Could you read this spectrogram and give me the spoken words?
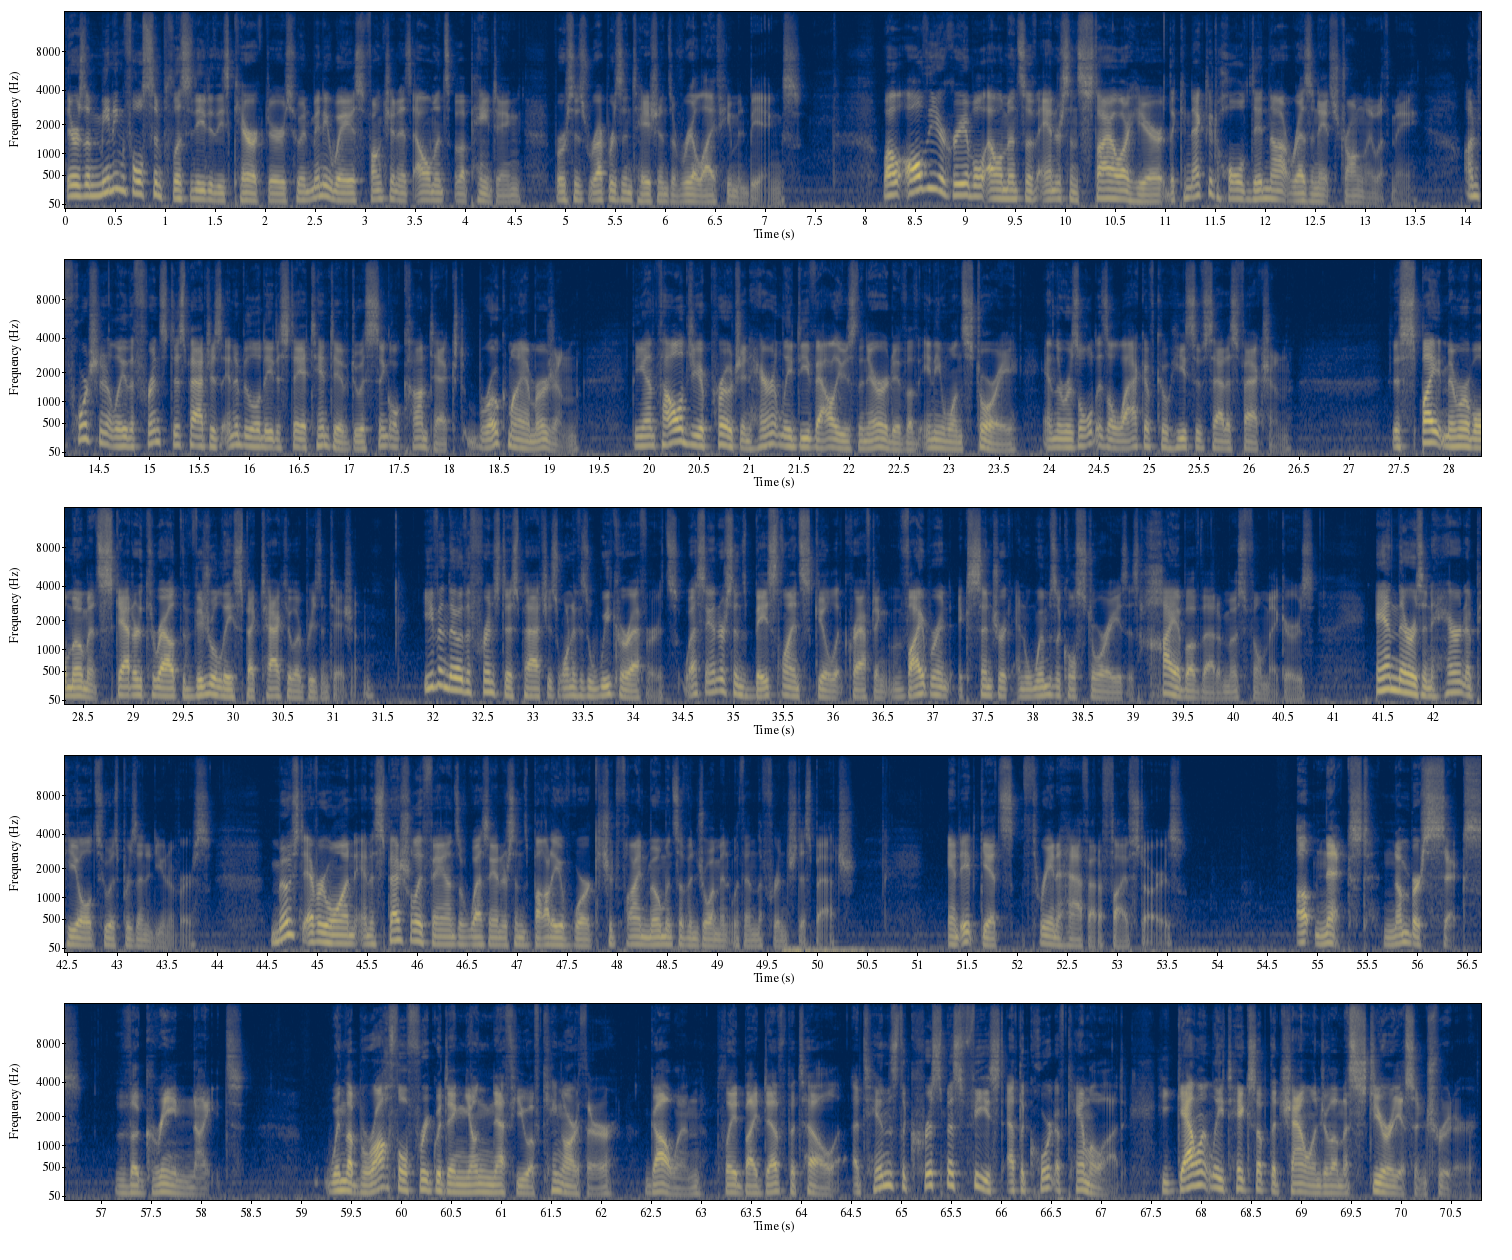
There is a meaningful simplicity to these characters who, in many ways, function as elements of a painting versus representations of real life human beings. While all the agreeable elements of Anderson's style are here, the connected whole did not resonate strongly with me. Unfortunately, the French Dispatch's inability to stay attentive to a single context broke my immersion. The anthology approach inherently devalues the narrative of any one story, and the result is a lack of cohesive satisfaction, despite memorable moments scattered throughout the visually spectacular presentation. Even though The French Dispatch is one of his weaker efforts, Wes Anderson's baseline skill at crafting vibrant, eccentric, and whimsical stories is high above that of most filmmakers, and there is inherent appeal to his presented universe. Most everyone, and especially fans of Wes Anderson's body of work, should find moments of enjoyment within The French Dispatch. And it gets 3.5 out of 5 stars. Up next, number 6 The Green Knight. When the brothel frequenting young nephew of King Arthur, Gawain, played by Dev Patel, attends the Christmas feast at the court of Camelot, he gallantly takes up the challenge of a mysterious intruder.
